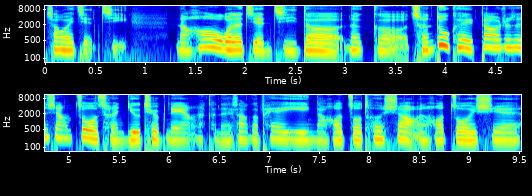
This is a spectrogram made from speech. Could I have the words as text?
稍微剪辑。然后我的剪辑的那个程度可以到，就是像做成 YouTube 那样，可能上个配音，然后做特效，然后做一些。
